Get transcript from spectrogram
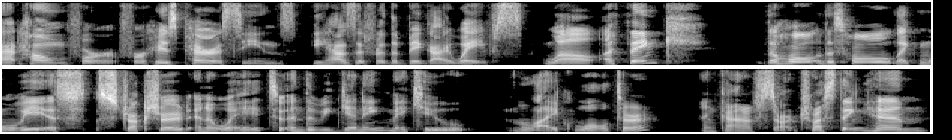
at home for for his Paris scenes. He has it for the big eye waifs. Well, I think the whole this whole like movie is structured in a way to in the beginning make you like Walter and kind of start trusting him.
